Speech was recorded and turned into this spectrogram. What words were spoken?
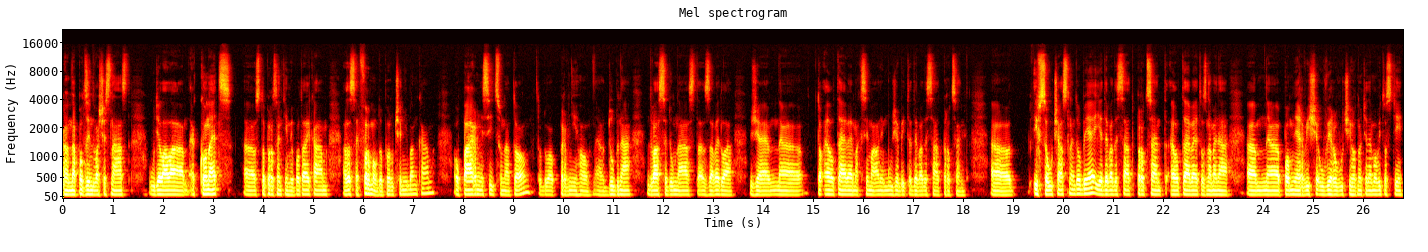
eh, na podzim 2016 udělala konec 100% eh, hypotékám a zase formou doporučení bankám o pár měsíců na to, to bylo 1. dubna 2017, zavedla, že eh, to LTV maximálně může být 90%. I v současné době je 90% LTV, to znamená ehm, poměr výše úvěru vůči hodnotě nemovitosti,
